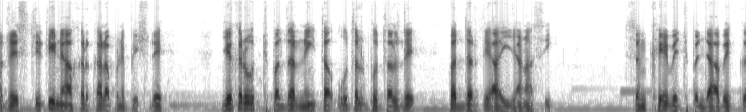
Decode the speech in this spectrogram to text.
ਅਤੇ ਸਥਿਤੀ ਨੇ ਆਖਰਕਾਰ ਆਪਣੇ ਪਿਛਲੇ ਜੇਕਰ ਉੱਚ ਪੱਧਰ ਨਹੀਂ ਤਾਂ ਉਤਲ-ਪੁਤਲ ਦੇ ਪੱਧਰ ਤੇ ਆਈ ਜਾਣਾ ਸੀ। ਸੰਖੇਪ ਵਿੱਚ ਪੰਜਾਬ ਇੱਕ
